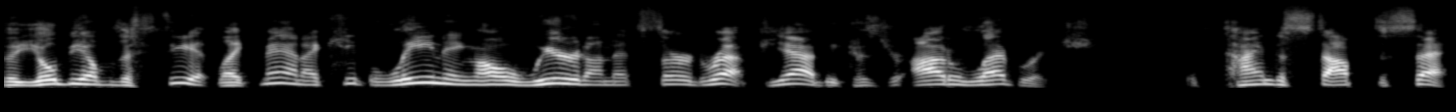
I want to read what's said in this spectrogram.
So you'll be able to see it like, man, I keep leaning all weird on that third rep. Yeah, because you're out of leverage. It's time to stop the set.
